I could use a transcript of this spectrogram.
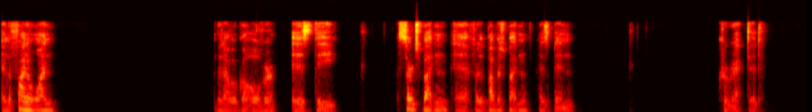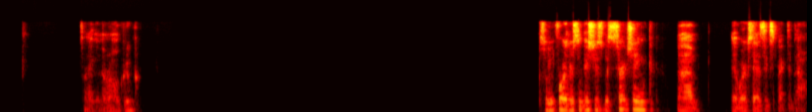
And the final one that I will go over is the search button uh, for the publish button has been corrected. So I'm in the wrong group. So before there's some issues with searching, um, it works as expected now.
